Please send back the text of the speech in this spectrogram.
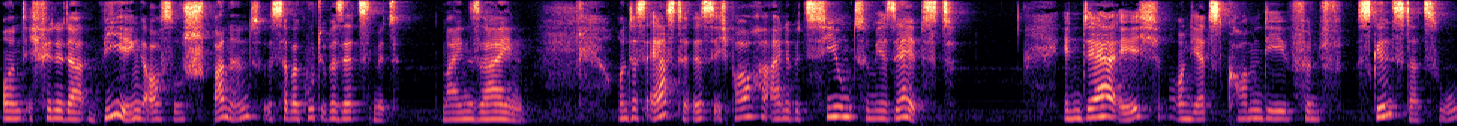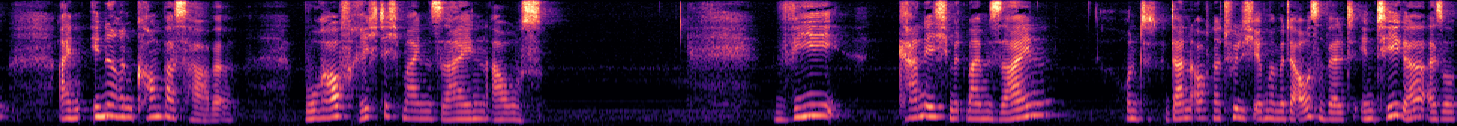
Und ich finde da Being auch so spannend, ist aber gut übersetzt mit mein Sein. Und das Erste ist, ich brauche eine Beziehung zu mir selbst, in der ich, und jetzt kommen die fünf Skills dazu, einen inneren Kompass habe. Worauf richte ich mein Sein aus? Wie kann ich mit meinem Sein und dann auch natürlich irgendwann mit der Außenwelt integer, also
